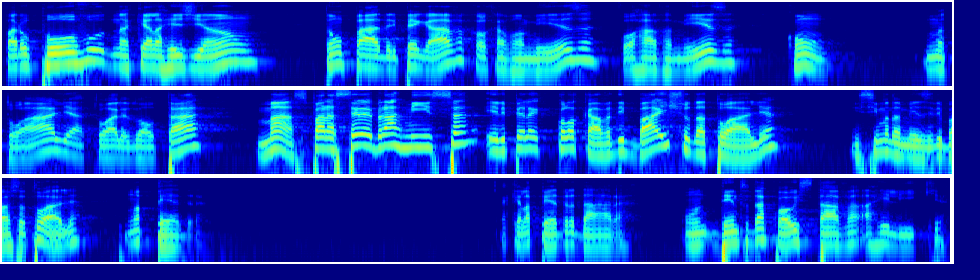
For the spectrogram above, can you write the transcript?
para o povo naquela região. Então o padre pegava, colocava uma mesa, forrava a mesa com uma toalha, a toalha do altar, mas para celebrar missa, ele colocava debaixo da toalha, em cima da mesa e debaixo da toalha, uma pedra aquela pedra d'ara, dentro da qual estava a relíquia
